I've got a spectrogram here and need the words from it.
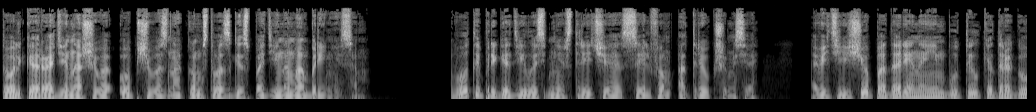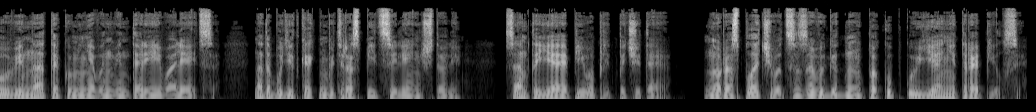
Только ради нашего общего знакомства с господином Абринисом. Вот и пригодилась мне встреча с эльфом отрекшимся. А ведь еще подаренная им бутылка дорогого вина так у меня в инвентаре и валяется. Надо будет как-нибудь распиться лень, что ли. Сам-то я пиво предпочитаю. Но расплачиваться за выгодную покупку я не торопился.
